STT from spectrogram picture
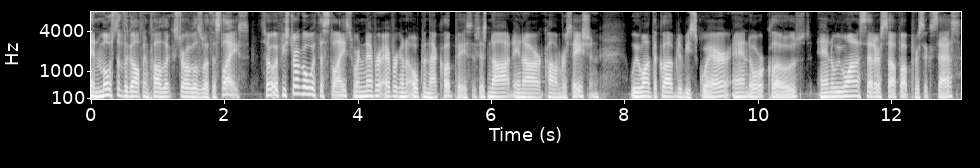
And most of the golfing public struggles with a slice. So if you struggle with a slice, we're never ever going to open that club face. It's just not in our conversation. We want the club to be square and or closed, and we want to set ourselves up for success.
